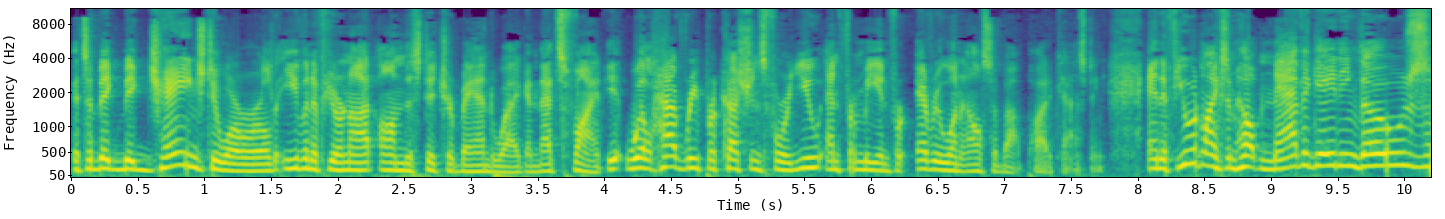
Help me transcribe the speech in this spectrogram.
It's a big, big change to our world, even if you're not on the Stitcher bandwagon. That's fine. It will have repercussions for you and for me and for everyone else about podcasting. And if you would like some help navigating those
